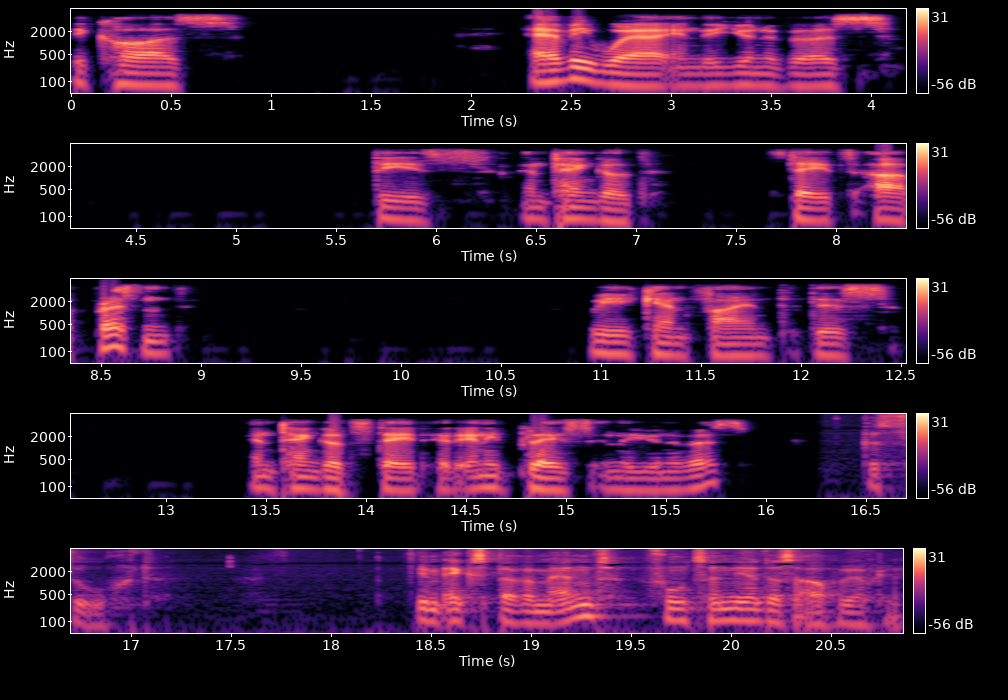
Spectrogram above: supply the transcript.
because everywhere in the universe these entangled states are present, we can find this entangled state at any place in the universe. gesucht. Im Experiment funktioniert das auch wirklich.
